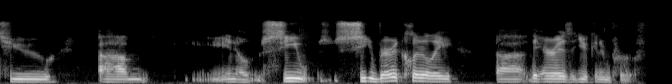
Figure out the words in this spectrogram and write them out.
to um, you know see see very clearly uh, the areas that you can improve.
